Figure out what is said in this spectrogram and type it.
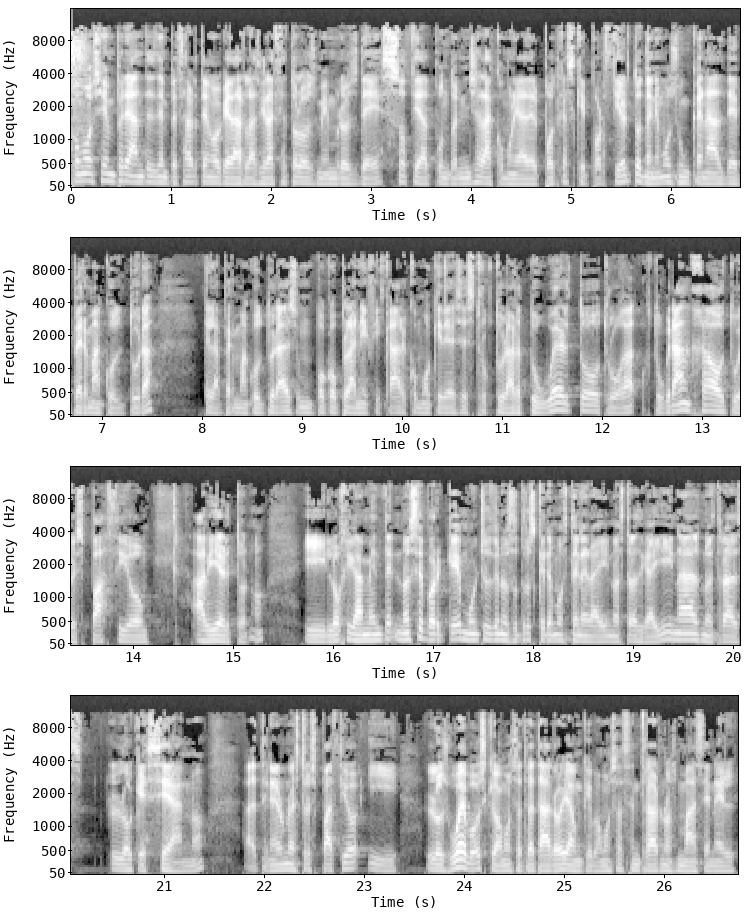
Como siempre, antes de empezar, tengo que dar las gracias a todos los miembros de Sociedad.ninja, la comunidad del podcast, que por cierto tenemos un canal de permacultura que la permacultura es un poco planificar cómo quieres estructurar tu huerto, tu, granja o tu espacio abierto, ¿no? Y lógicamente, no sé por qué muchos de nosotros queremos tener ahí nuestras gallinas, nuestras lo que sean, ¿no? Tener nuestro espacio y los huevos que vamos a tratar hoy, aunque vamos a centrarnos más en el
